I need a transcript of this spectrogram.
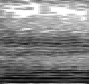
Raise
